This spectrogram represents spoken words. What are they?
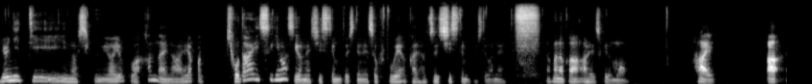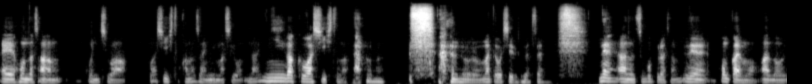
ユニティの仕組みはよくわかんないな。あれやっぱ巨大すぎますよね、システムとしてね、ソフトウェア開発システムとしてはね。なかなかあれですけども。はい。あ、えー、本田さん、こんにちは。詳しい人、金沢にいますよ。何が詳しい人なんだろうな。あの、また教えてください。ね、あの、坪倉さん。で、今回も、あの、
